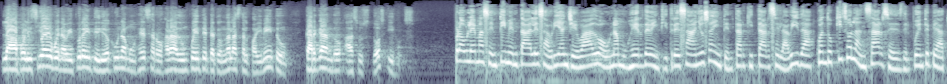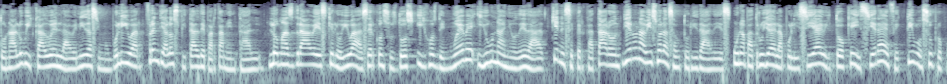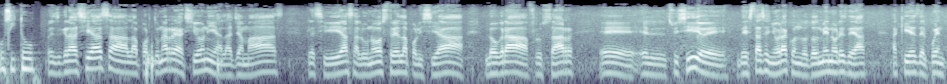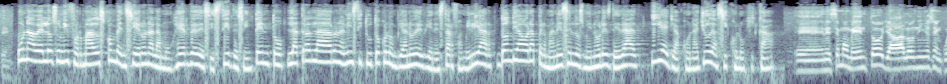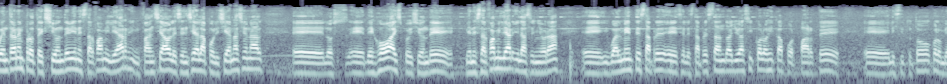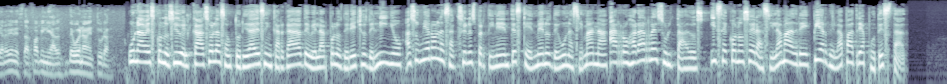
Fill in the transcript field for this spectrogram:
La policía de Buenaventura impidió que una mujer se arrojara de un puente peatonal hasta el pavimento, cargando a sus dos hijos. Problemas sentimentales habrían llevado a una mujer de 23 años a intentar quitarse la vida cuando quiso lanzarse desde el puente peatonal ubicado en la avenida Simón Bolívar frente al hospital departamental. Lo más grave es que lo iba a hacer con sus dos hijos de 9 y 1 año de edad. Quienes se percataron dieron aviso a las autoridades. Una patrulla de la policía evitó que hiciera efectivo su propósito. Pues gracias a la oportuna reacción y a las llamadas recibidas al 123, la policía logra frustrar eh, el suicidio de, de esta señora con los dos menores de edad aquí desde el puente. Una vez los uniformados convencieron a la mujer de desistir de su intento, la trasladaron al Instituto Colombiano de Bienestar Familiar, donde ahora permanecen los menores de edad y ella con ayuda psicológica. Eh, en este momento ya los niños se encuentran en protección de bienestar familiar, infancia, adolescencia de la Policía Nacional, eh, los eh, dejó a disposición de bienestar familiar y la señora igualmente está, se le está prestando ayuda psicológica por parte del Instituto Colombiano de Bienestar Familiar de Buenaventura. Una vez conocido el caso, las autoridades encargadas de velar por los derechos del niño asumieron las acciones pertinentes que en menos de una semana arrojará resultados y se conocerá si la madre pierde la patria potestad.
